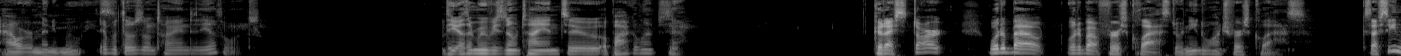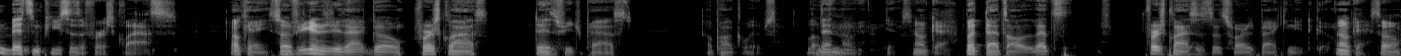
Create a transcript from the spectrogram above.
however many movies. Yeah, but those don't tie into the other ones. the other movies don't tie into Apocalypse. No. Could I start? What about what about First Class? Do I need to watch First Class? Because I've seen bits and pieces of First Class. Okay, so if you're going to do that, go First Class, Days of Future Past, Apocalypse. Logan. Then Logan. Yes. Okay. But that's all. That's First Class is as far as back you need to go. Okay. So,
